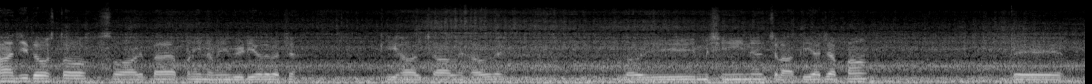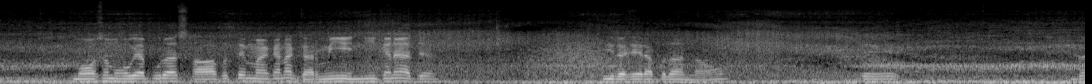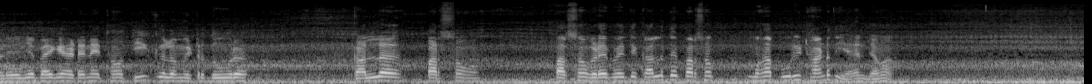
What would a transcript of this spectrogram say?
ਹਾਂਜੀ ਦੋਸਤੋ, ਸਵਾਗਤ ਹੈ ਆਪਣੀ ਨਵੀਂ ਵੀਡੀਓ ਦੇ ਵਿੱਚ। ਕੀ ਹਾਲ ਚਾਲ ਨੇ ਸਭ ਦੇ? ਲੋ ਜੀ, ਮਸ਼ੀਨ ਚਲਾਤੀ ਅੱਜ ਆਪਾਂ। ਤੇ ਮੌਸਮ ਹੋ ਗਿਆ ਪੂਰਾ ਸਾਫ਼ ਤੇ ਮੈਂ ਕਹਿੰਦਾ ਗਰਮੀ ਇੰਨੀ ਕਹਿੰਦਾ ਅੱਜ ਵੀ ਰਹੇ ਰੱਬ ਦਾ ਨਾਮ। ਤੇ ਗੜੇ ਜੇ ਬਹਿ ਕੇ ਹਟੇ ਨੇ ਇੱਥੋਂ 30 ਕਿਲੋਮੀਟਰ ਦੂਰ। ਕੱਲ ਪਰਸੋਂ ਪਰਸੋਂ ਗੜੇ ਪਏ ਤੇ ਕੱਲ ਤੇ ਪਰਸੋਂ ਮਹਾ ਪੂਰੀ ਠੰਡ ਦੀ ਐ ਜਮਾ।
